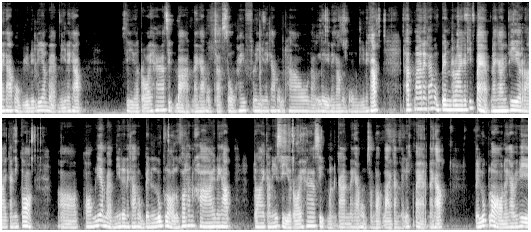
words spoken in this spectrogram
นะครับ ผมยูนิเลียมแบบนี้นะครับ 450 บาทนะครับ ผมจัดส่งให้ฟรีนะครับ ผมเท่านั้นเลยนะครับ ผมองค์นี้นะครับ ถัดมานะครับผมเป็นรายการที่ 8 นะครับพี่ๆรายการนี้ก็พร้อมเลี่ยมแบบนี้เลยนะครับ ผมเป็นรูปหล่อหลวงพ่อท่านคล้ายนะครับรายการนี้ 450 เหมือนกันนะครับ ผมสำหรับรายการหมายเลข8นะครับเป็นรูปหล่อนะครับพี่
